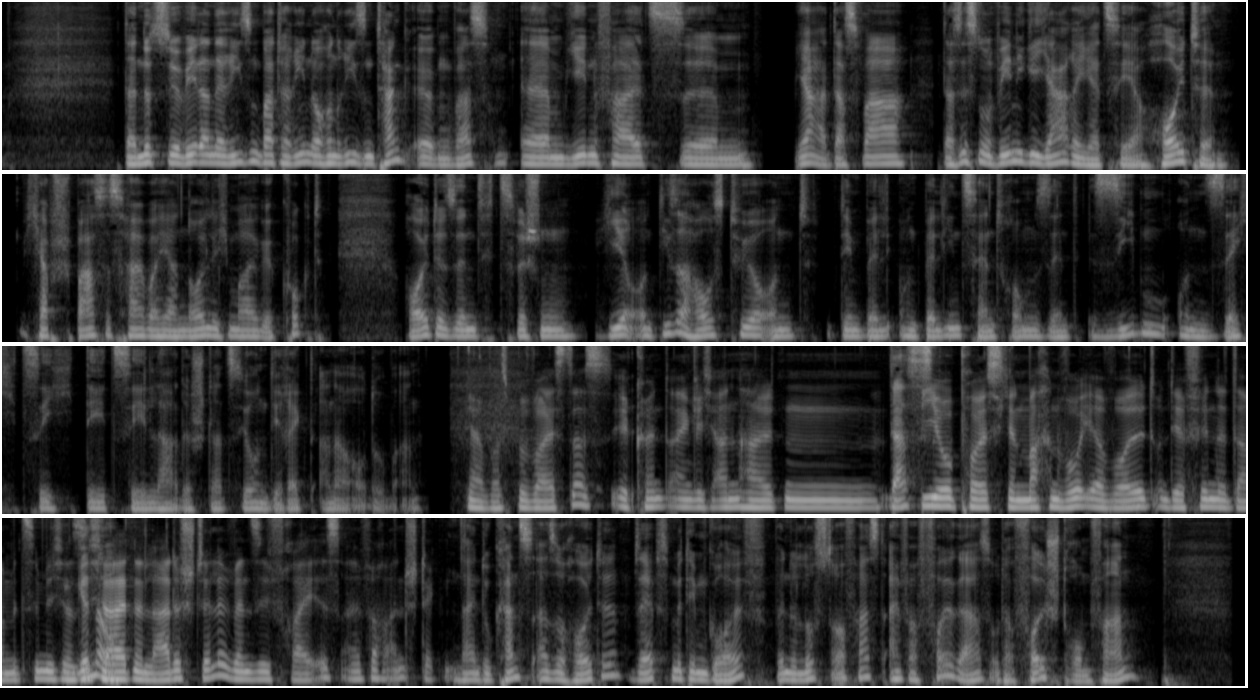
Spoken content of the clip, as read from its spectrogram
dann nützt dir weder eine Riesenbatterie noch ein Riesentank irgendwas. Ähm, jedenfalls, ähm, ja, das war, das ist nur wenige Jahre jetzt her. Heute, ich habe spaßeshalber ja neulich mal geguckt, heute sind zwischen hier und dieser Haustür und dem Berlin, und Berlin-Zentrum sind 67 DC-Ladestationen direkt an der Autobahn. Ja, was beweist das? Ihr könnt eigentlich anhalten, das Biopäuschen machen, wo ihr wollt und ihr findet da mit ziemlicher genau. Sicherheit eine Ladestelle, wenn sie frei ist, einfach anstecken. Nein, du kannst also heute, selbst mit dem Golf, wenn du Lust drauf hast, einfach Vollgas oder Vollstrom fahren.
